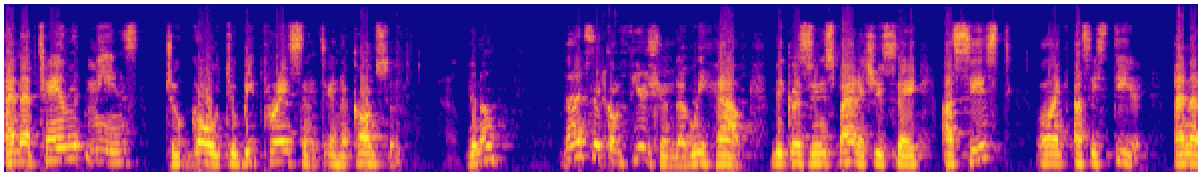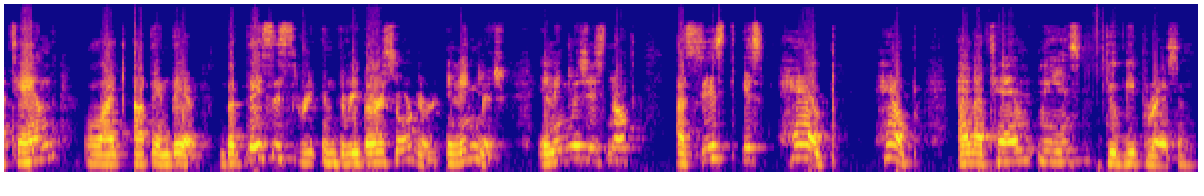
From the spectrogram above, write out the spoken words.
And attend means to go, to be present in a concert. You know? That's the confusion that we have because in Spanish you say assist like asistir and attend like atender. But this is in the reverse order in English. In English it's not assist is help, help. And attend means to be present.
